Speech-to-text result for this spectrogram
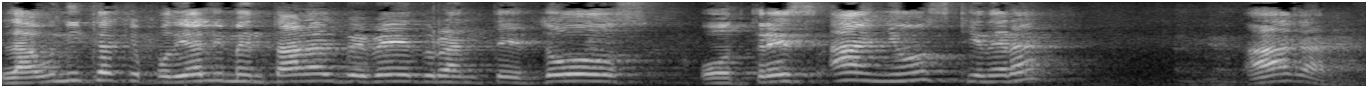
la única que podía alimentar al bebé durante dos o tres años, ¿quién era? Agar.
